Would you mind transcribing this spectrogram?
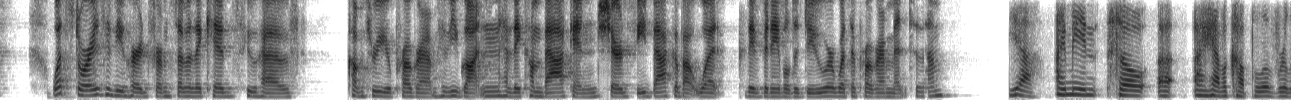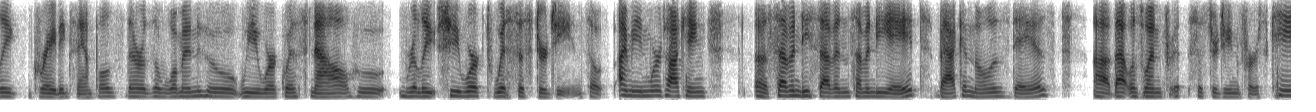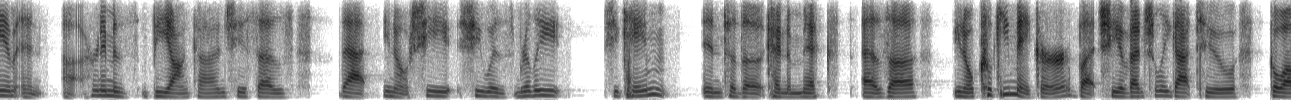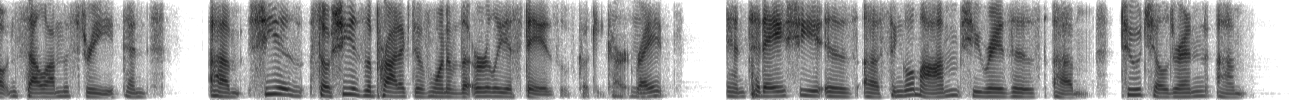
what stories have you heard from some of the kids who have come through your program? Have you gotten, have they come back and shared feedback about what they've been able to do or what the program meant to them? Yeah, I mean, so uh, I have a couple of really great examples. There's a woman who we work with now who really, she worked with Sister Jean. So, I mean, we're talking uh, 77, 78, back in those days. Uh, that was when Sister Jean first came, and uh, her name is Bianca, and she says that you know she she was really she came into the kind of mix as a you know cookie maker but she eventually got to go out and sell on the street. And um she is so she is the product of one of the earliest days of cookie cart mm-hmm. right? And today she is a single mom. She raises um two children um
